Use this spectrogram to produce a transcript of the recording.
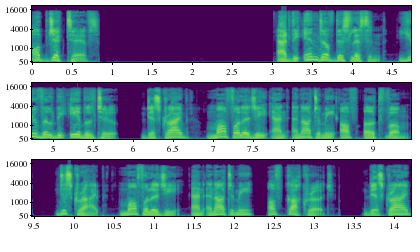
Objectives At the end of this lesson, you will be able to describe morphology and anatomy of earthworm, describe morphology and anatomy of cockroach, describe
